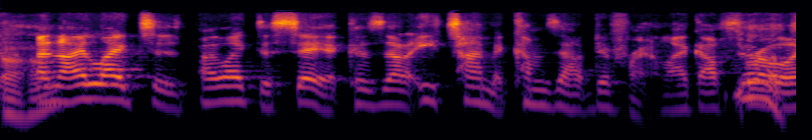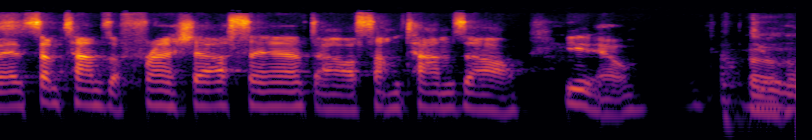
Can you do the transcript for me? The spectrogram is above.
Uh-huh. And I like to, I like to say it because uh, each time it comes out different. Like I'll throw yes. in sometimes a French accent. I'll sometimes I'll, you know, do, uh-huh.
